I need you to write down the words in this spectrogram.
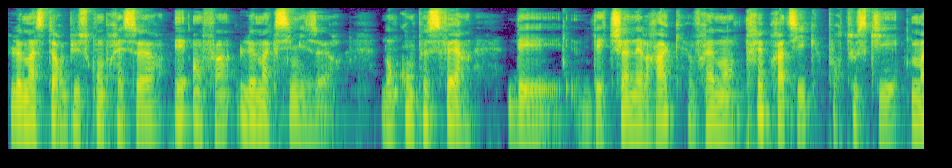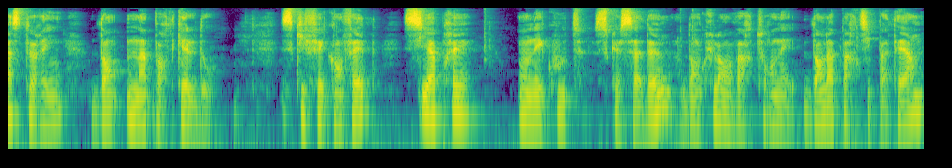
le master bus compresseur et enfin le maximiseur. Donc on peut se faire des, des channel rack vraiment très pratiques pour tout ce qui est mastering dans n'importe quel dos. Ce qui fait qu'en fait, si après on écoute ce que ça donne, donc là on va retourner dans la partie pattern,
